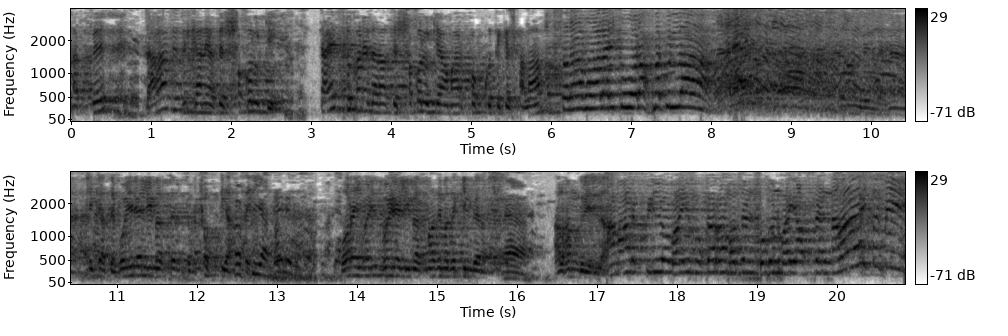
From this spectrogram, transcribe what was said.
খাচ্ছে। যারা যে যেখানে আছে সকলকে চায়ের দোকানে যারা আছে সকলকে আমার পক্ষ থেকে সালাম। আসসালামু আলাইকুম ওয়া রাহমাতুল্লাহ। আলহামদুলিল্লাহ, হ্যাঁ, ঠিক আছে বৈরালি মাছের শক্তি আছে। বড়াই বাড়ির বৈরালি মাছ মাঝে মাঝে কিনবে রাখছে হ্যাঁ। আলহামদুলিল্লাহ। আমার প্রিয় ভাই মোকাররম হোসেন সুগন ভাই আসছেন। তকবীর।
